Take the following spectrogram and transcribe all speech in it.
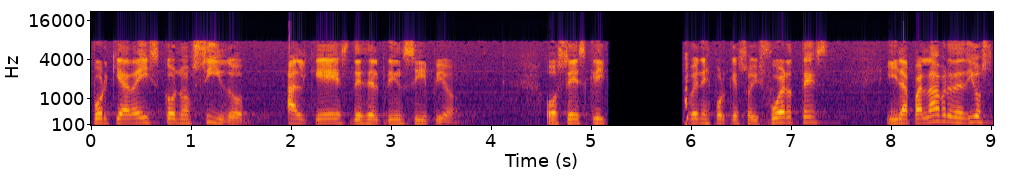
porque habéis conocido al que es desde el principio. Os he escrito jóvenes porque sois fuertes y la palabra de Dios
